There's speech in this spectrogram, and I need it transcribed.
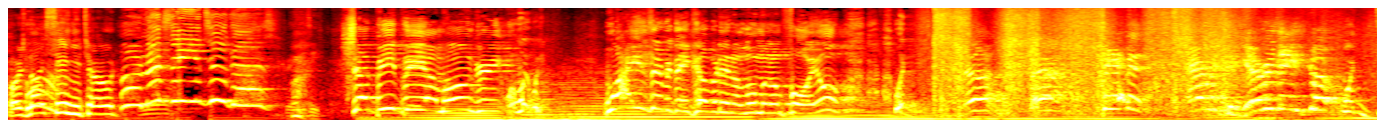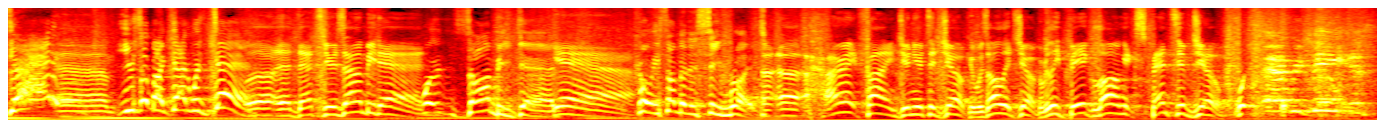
Well, it's nice seeing you, Toad. oh nice seeing you too, guys. Crazy. Chef BB, I'm hungry. Wait, wait, wait. Why is everything covered in aluminum foil? What? Uh, uh, damn it! Everything, everything's covered. What, Dad? Um, You said my dad was dead. uh, uh, that's your zombie dad. What, zombie dad? Yeah. Cody, something doesn't seem right. Uh, all right, fine, Junior. It's a joke. It was all a joke. A really big, long, expensive joke. What? Everything is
